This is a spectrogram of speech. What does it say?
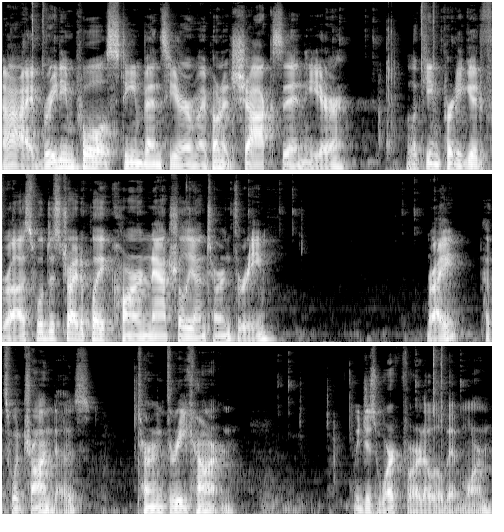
All right, breeding pool, steam vents here. My opponent shocks in here. Looking pretty good for us. We'll just try to play Karn naturally on turn three. Right? That's what Tron does. Turn three Karn. We just work for it a little bit more.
